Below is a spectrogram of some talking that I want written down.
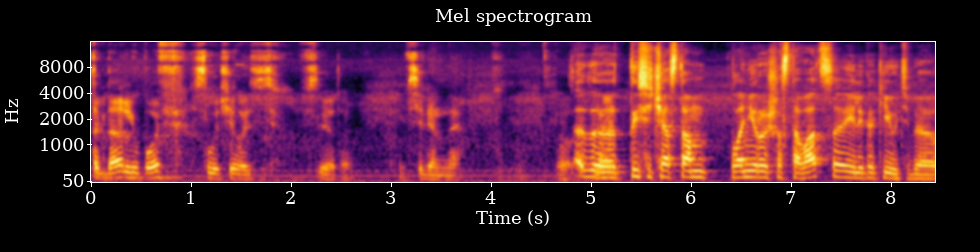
тогда любовь случилась, все это, вселенная. Вот. Э, Ты сейчас там планируешь оставаться или какие у тебя?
